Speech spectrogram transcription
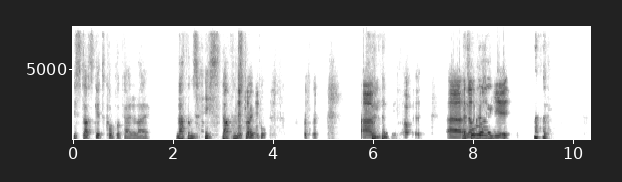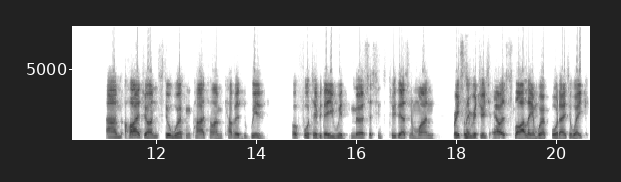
This stuff gets complicated, eh? Nothing's nothing's straightforward. um, uh, another question here. um, hi, John. Still working part time, covered with well, for TPD with Mercer since 2001. Recently reduced hours slightly and work four days a week.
